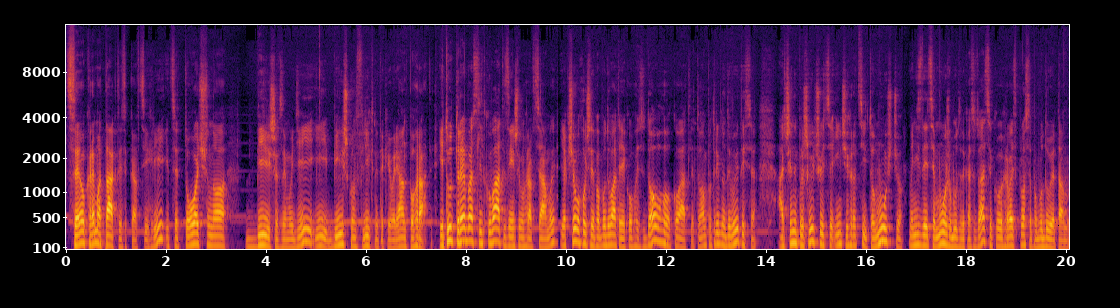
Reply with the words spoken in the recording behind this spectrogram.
Це окрема тактика в цій грі, і це точно більше взаємодії і більш конфліктний такий варіант пограти. І тут треба слідкувати за іншими гравцями. Якщо ви хочете побудувати якогось довгого коатля, то вам потрібно дивитися, а чи не пришвидшуються інші гравці, тому що мені здається, може бути така ситуація, коли гравець просто побудує там.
